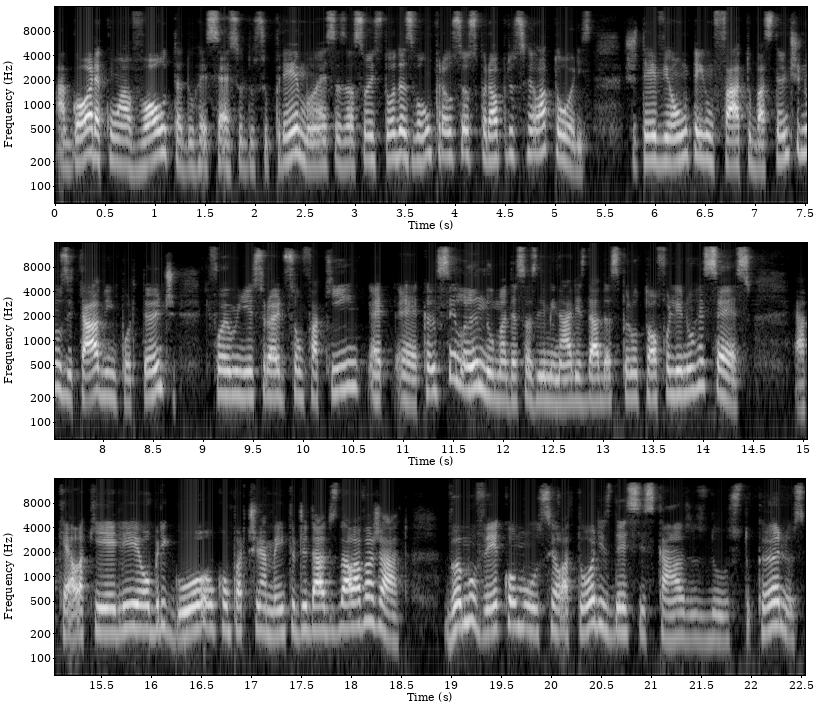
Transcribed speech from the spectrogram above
Agora, com a volta do recesso do Supremo, essas ações todas vão para os seus próprios relatores. A gente teve ontem um fato bastante inusitado e importante, foi o ministro Edson Fachin é, é, cancelando uma dessas liminares dadas pelo Toffoli no recesso, aquela que ele obrigou o compartilhamento de dados da Lava Jato. Vamos ver como os relatores desses casos dos tucanos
